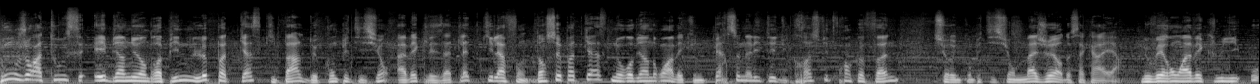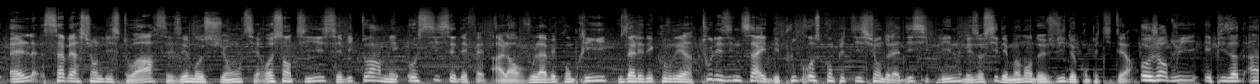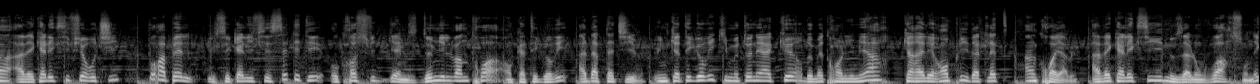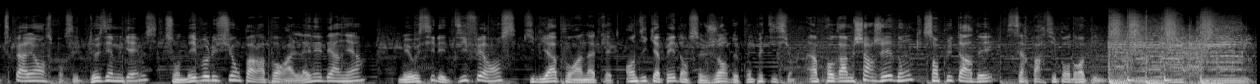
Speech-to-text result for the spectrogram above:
Bonjour à tous et bienvenue dans Drop In, le podcast qui parle de compétition avec les athlètes qui la font. Dans ce podcast, nous reviendrons avec une personnalité du CrossFit francophone sur une compétition majeure de sa carrière. Nous verrons avec lui ou elle sa version de l'histoire, ses émotions, ses ressentis, ses victoires, mais aussi ses défaites. Alors vous l'avez compris, vous allez découvrir tous les insights des plus grosses compétitions de la discipline, mais aussi des moments de vie de compétiteurs. Aujourd'hui, épisode 1 avec Alexis Fiorucci. Pour rappel, il s'est qualifié cet été au CrossFit Games 2023 en catégorie adaptative. Une catégorie qui me tenait à cœur de mettre en lumière car elle est remplie d'athlètes incroyables. Avec Alexis, nous allons voir son expérience pour ses deuxièmes Games, son évolution par rapport à l'année dernière, mais aussi les différences qu'il y a pour un athlète handicapé dans ce genre de compétition. Un programme chargé donc, sans plus tarder, c'est reparti pour Drop In.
